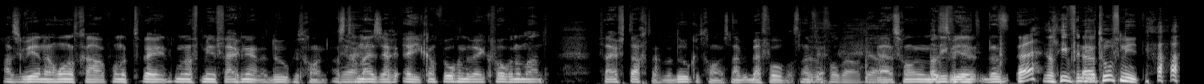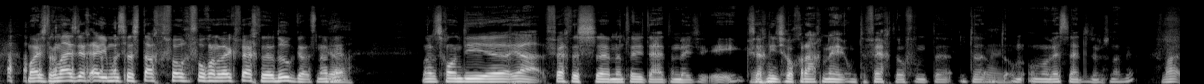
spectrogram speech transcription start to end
Als ik weer naar 100 ga of 102 en ik moet nog meer 95, dan doe ik het gewoon. Als Ja. tegen mij zeggen, hey, je kan volgende week, volgende maand 85, dan doe ik het gewoon. Snap je? Bijvoorbeeld. Snap je? Bijvoorbeeld, ja. Ja, dat is gewoon het. Dat, hè? Het hoeft niet. maar als je tegen mij zegt, hey, je moet 86 vol- volgende week vechten, dan doe ik dat, snap je? Ja. Maar het is gewoon die eh, ja, vechtersmentaliteit een beetje. Ik, zeg Ja. niet zo graag nee om te vechten of om, te, om, te, om, Nee. te- om, om een wedstrijd te doen, snap je? Maar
